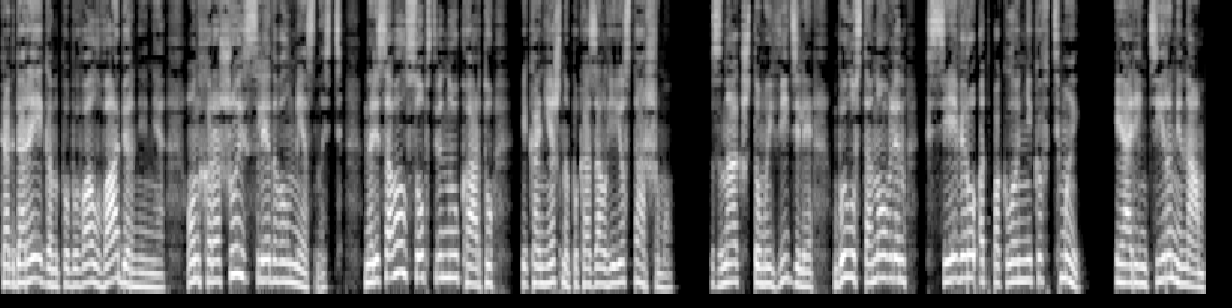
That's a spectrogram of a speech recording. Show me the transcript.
Когда Рейган побывал в Абернине, он хорошо исследовал местность, нарисовал собственную карту и, конечно, показал ее старшему. Знак, что мы видели, был установлен к северу от поклонников тьмы, и ориентирами нам,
